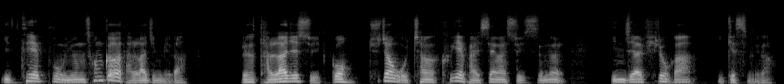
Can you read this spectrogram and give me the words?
ETF 운용 성과가 달라집니다. 그래서 달라질 수 있고 추적 오차가 크게 발생할 수 있음을 인지할 필요가 있겠습니다.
